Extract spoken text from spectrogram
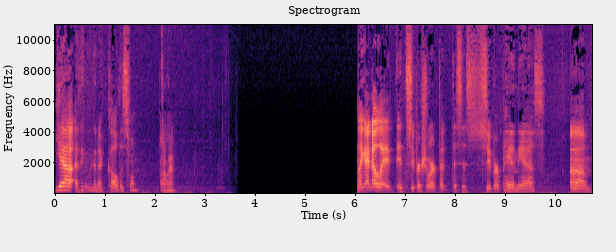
Yeah, I think I'm gonna call this one. Okay. Um, Like I know it, it's super short, but this is super pain in the ass. Um,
